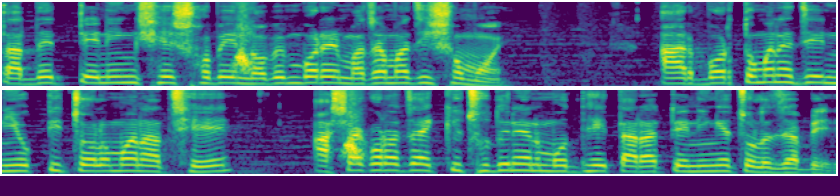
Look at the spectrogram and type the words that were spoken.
তাদের ট্রেনিং শেষ হবে নভেম্বরের মাঝামাঝি সময়। আর বর্তমানে যে নিয়োগটি চলমান আছে, আশা করা যায় কিছুদিনের মধ্যেই তারা ট্রেনিংয়ে চলে যাবে।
